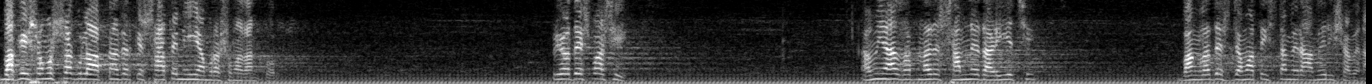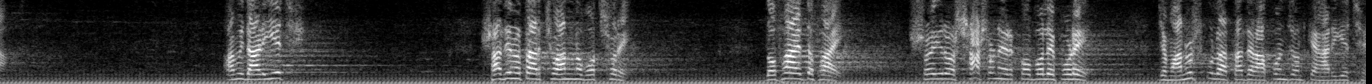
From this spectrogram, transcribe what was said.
বাকি সমস্যাগুলো আপনাদেরকে সাথে নিয়ে আমরা সমাধান করব। প্রিয় দেশবাসী, আমি আজ আপনাদের সামনে দাঁড়িয়েছি। বাংলাদেশ জামাতে ইসলামের আমির হিসাবে না। আমি দাঁড়িয়েছি স্বাধীনতার চুয়ান্ন বৎসরে দফায় দফায় স্বৈর শাসনের কবলে পড়ে যে মানুষগুলা তাদের আপনজনকে হারিয়েছে।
